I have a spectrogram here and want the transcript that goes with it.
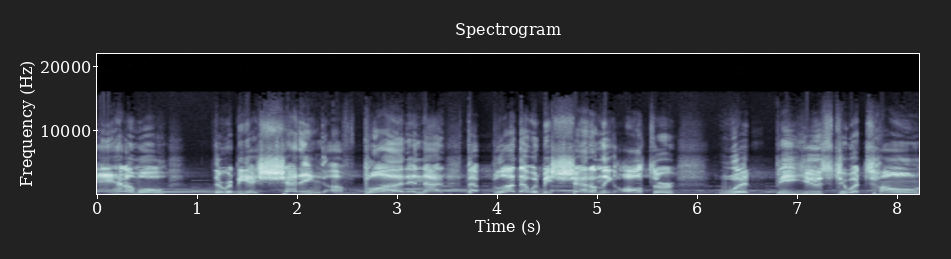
animal, there would be a shedding of blood, and that, that blood that would be shed on the altar would be used to atone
